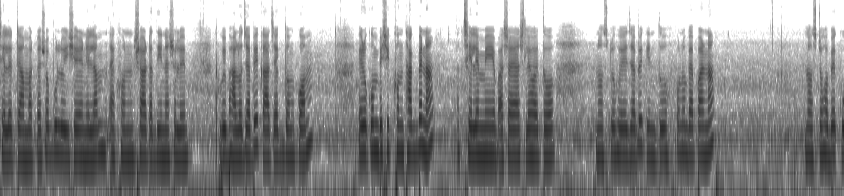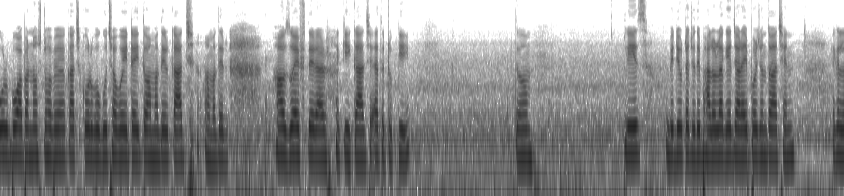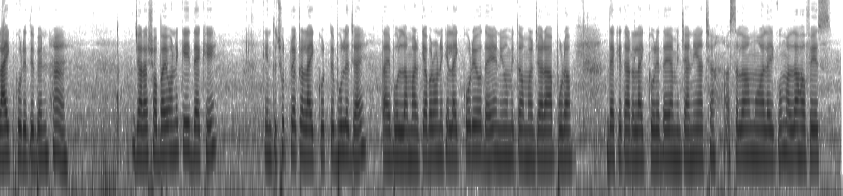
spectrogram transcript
ছেলেরটা, আমারটা সবগুলোই সেরে নিলাম। এখন সারাটা দিন আসলে খুবই ভালো যাবে, কাজ একদম কম। এরকম বেশিক্ষণ থাকবে না। ছেলে মেয়ে বাসায় আসলে হয়তো নষ্ট হয়ে যাবে, কিন্তু কোনো ব্যাপার না। নষ্ট হবে করব, আবার নষ্ট হবে কাজ করব, গুছাবো, এটাই তো আমাদের কাজ। আমাদের হাউস ওয়াইফদের আর কি কাজ এতটুকুই। তো প্লিজ ভিডিওটা যদি ভালো লাগে, যারা এই পর্যন্ত আছেন একটা লাইক করে দেবেন হ্যাঁ? যারা সবাই অনেকেই দেখে, কিন্তু ছোট্ট একটা লাইক করতে ভুলে যায়, তাই বললাম আর কি। আবার অনেকে লাইক করেও দেয়, নিয়মিত আমার যারা পুরা দেখে তারা লাইক করে দেয়, আমি জানি। আচ্ছা আসসালামু আলাইকুম, আল্লাহ হাফেজ।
